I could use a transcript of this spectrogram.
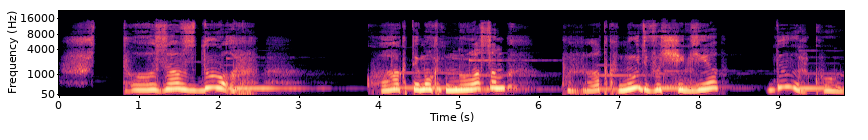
Что за вздор? Как ты мог носом проткнуть в очаге дырку.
